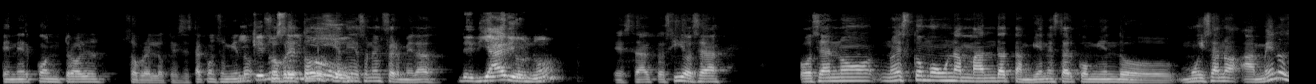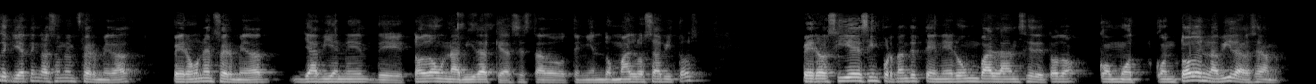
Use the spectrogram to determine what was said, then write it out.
tener control sobre lo que se está consumiendo, no sobre todo si tienes una enfermedad. De diario, ¿no? Exacto, sí, o sea, o sea, no, no es como una manda también estar comiendo muy sano, a menos de que ya tengas una enfermedad, pero una enfermedad ya viene de toda una vida que has estado teniendo malos hábitos, pero sí es importante tener un balance de todo, como con todo en la vida, o sea,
